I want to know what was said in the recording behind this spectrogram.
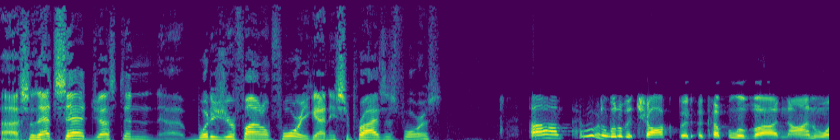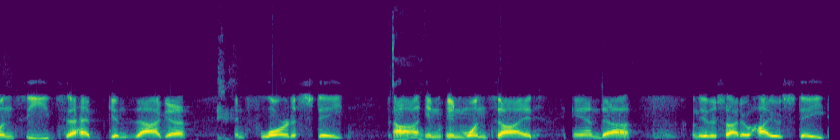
Uh, so that said, Justin, uh, what is your final four? You got any surprises for us? Um, I went a little bit chalk, but a couple of uh, non-one seeds. I had Gonzaga and Florida State uh, oh. in in one side, and uh, on the other side, Ohio State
